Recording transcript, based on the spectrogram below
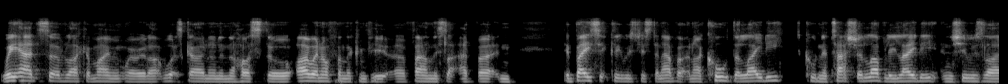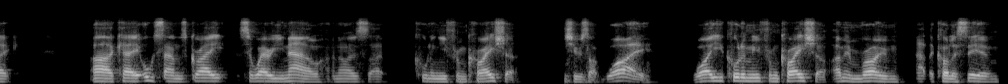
We had sort of like a moment where we are like, what's going on in the hostel? I went off on the computer, found this like advert, and it basically was just an advert. And I called the lady, called Natasha, lovely lady, and she was like, oh, okay, all sounds great. So where are you now? And I was like, calling you from Croatia. And she was like, why? Why are you calling me from Croatia? I'm in Rome at the Colosseum.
